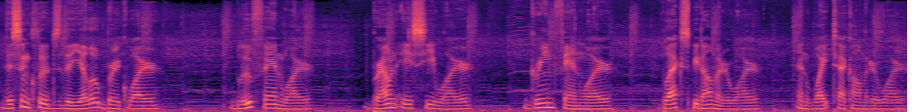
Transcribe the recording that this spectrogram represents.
This includes the yellow brake wire, blue fan wire, brown AC wire, green fan wire, black speedometer wire, and white tachometer wire.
